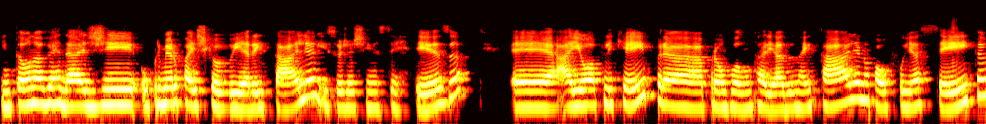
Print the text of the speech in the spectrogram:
Então, na verdade, o primeiro país que eu ia era a Itália, isso eu já tinha certeza. É, aí eu apliquei para um voluntariado na Itália, no qual fui aceita.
